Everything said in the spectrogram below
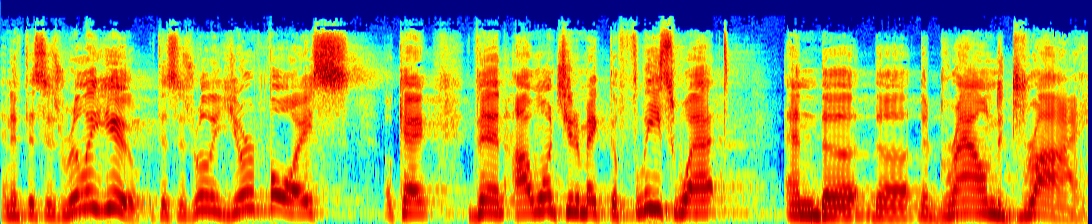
And if this is really you, if this is really your voice, okay, then I want you to make the fleece wet and the, the, the ground dry.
